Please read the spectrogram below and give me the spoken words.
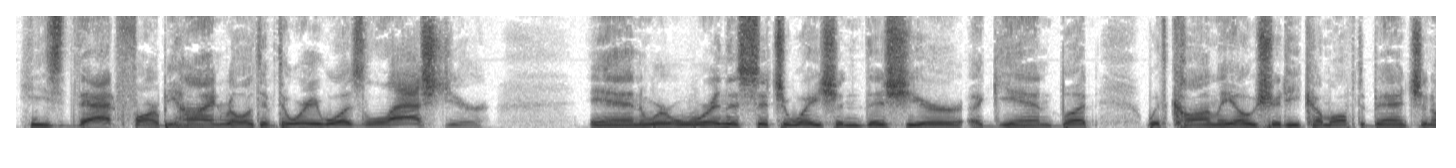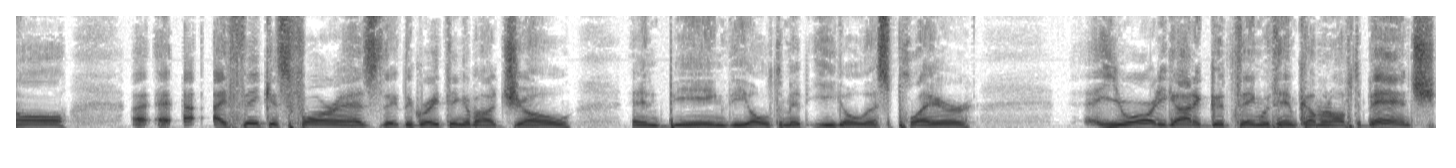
he's that far behind relative to where he was last year. And we're we're in this situation this year again, but with Conley, oh, should he come off the bench and all? I, I, I think as far as the, the great thing about Joe and being the ultimate egoless player, you already got a good thing with him coming off the bench.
